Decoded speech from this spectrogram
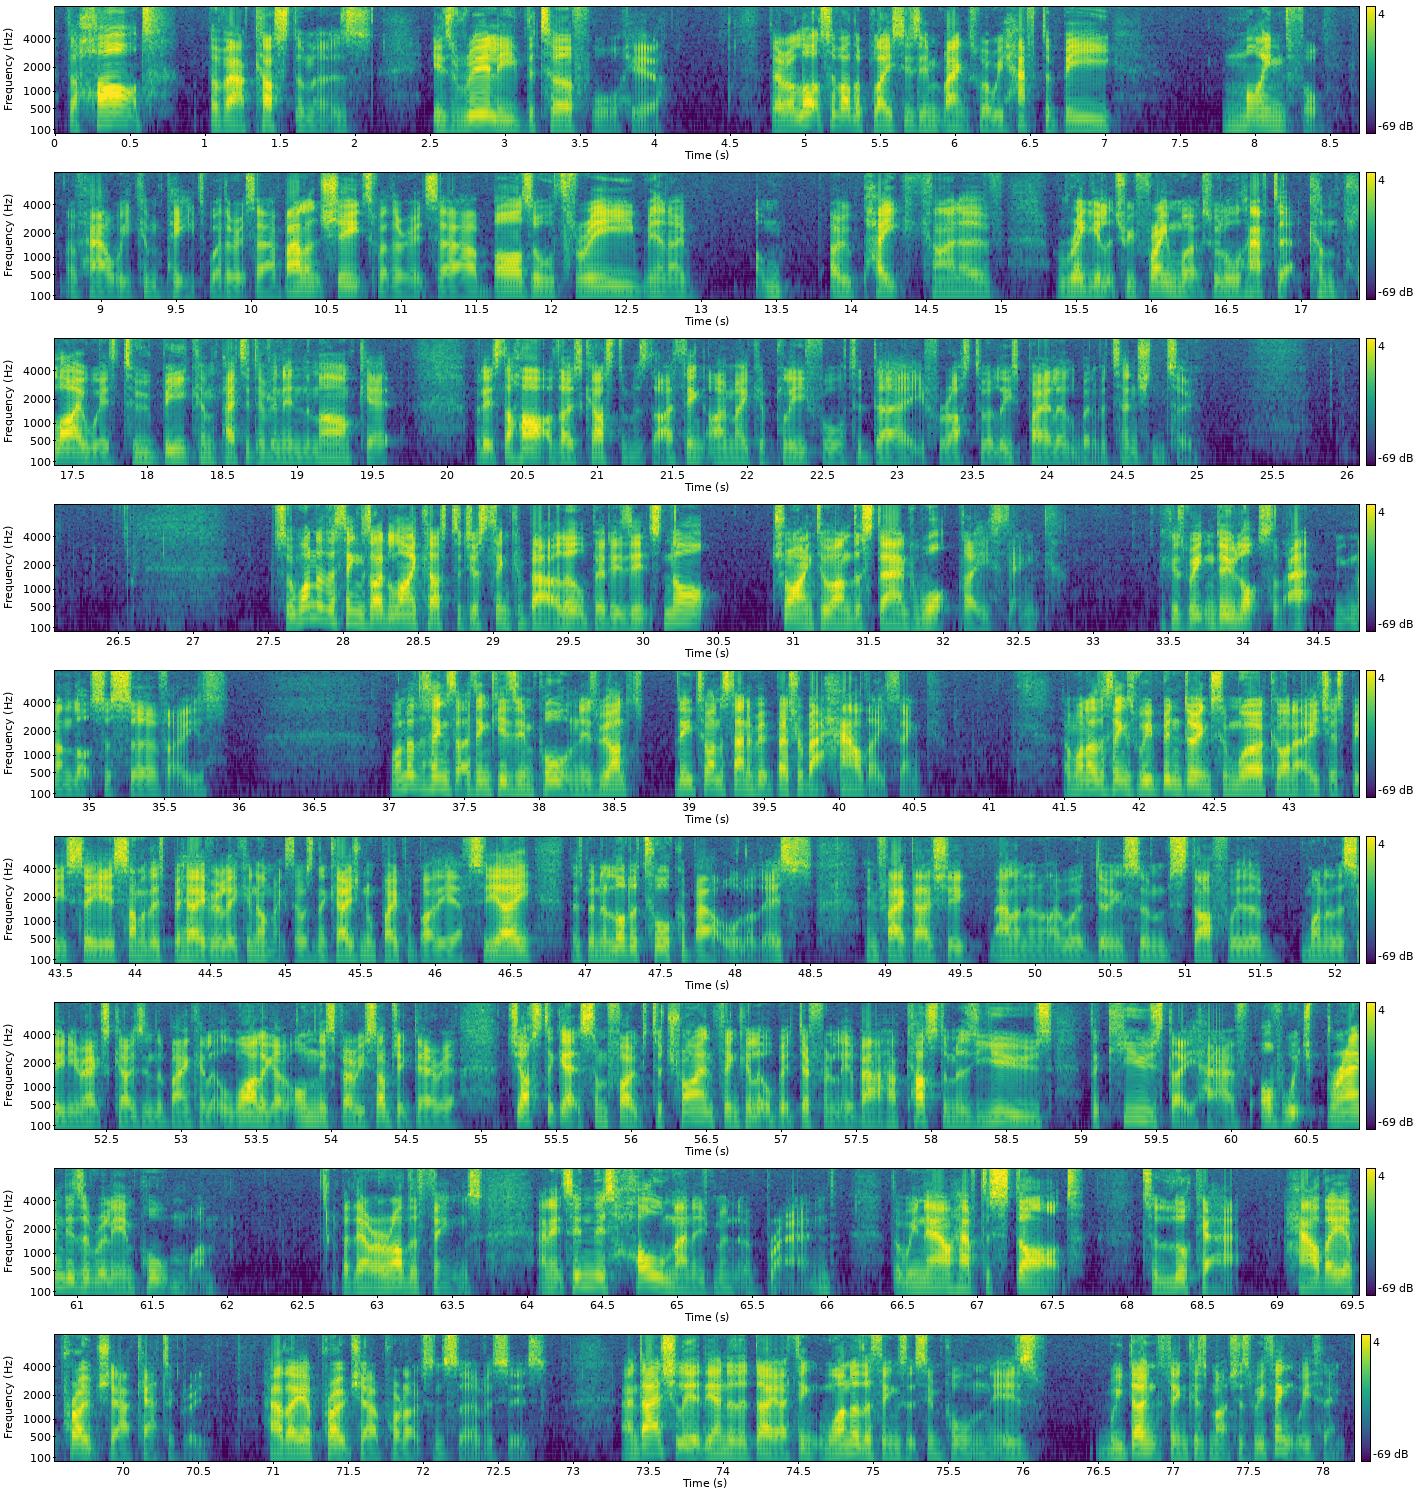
the heart of our customers is really the turf war here. There are lots of other places in banks where we have to be mindful of how we compete, whether it's our balance sheets, whether it's our Basel III, you know, um, opaque kind of regulatory frameworks we'll all have to comply with to be competitive and in the market. But it's the heart of those customers that I think I make a plea for today for us to at least pay a little bit of attention to. So one of the things I'd like us to just think about a little bit is it's not trying to understand what they think, because we can do lots of that. We can run lots of surveys. One of the things that I think is important is we need to understand a bit better about how they think. And one of the things we've been doing some work on at HSBC is some of this behavioural economics. There was an occasional paper by the FCA. There's been a lot of talk about all of this. In fact, actually, Alan and I were doing some stuff with a, one of the senior excos in the bank a little while ago on this very subject area, just to get some folks to try and think a little bit differently about how customers use the cues they have, of which brand is a really important one. But there are other things. And it's in this whole management of brand that we now have to start to look at how they approach our category how they approach our products and services. And actually, at the end of the day, I think one of the things that's important is we don't think as much as we think we think.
